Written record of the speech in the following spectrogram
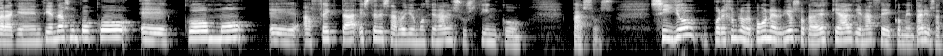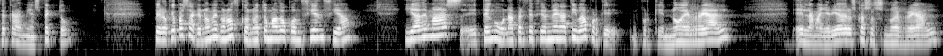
para que entiendas un poco eh, cómo eh, afecta este desarrollo emocional en sus cinco pasos. Si yo, por ejemplo, me pongo nervioso cada vez que alguien hace comentarios acerca de mi aspecto, pero ¿qué pasa? Que no me conozco, no he tomado conciencia y además eh, tengo una percepción negativa porque, porque no es real, en la mayoría de los casos no es real,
